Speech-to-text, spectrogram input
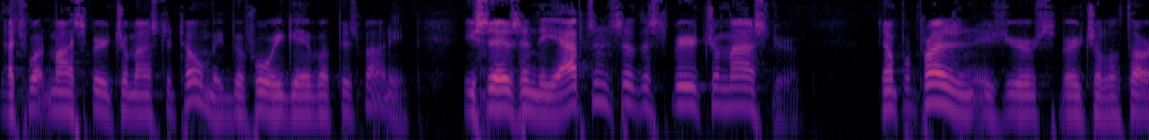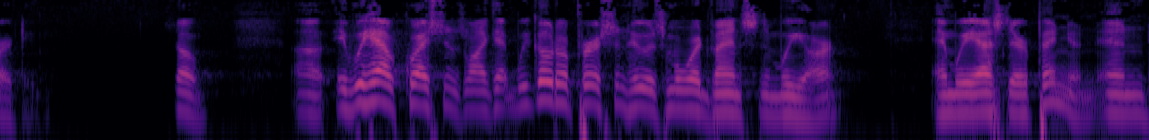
That's what my spiritual master told me before he gave up his body. He says, in the absence of the spiritual master, temple president is your spiritual authority. So, uh, if we have questions like that, we go to a person who is more advanced than we are, and we ask their opinion. And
